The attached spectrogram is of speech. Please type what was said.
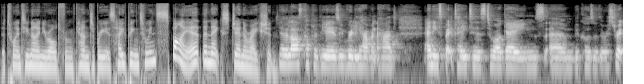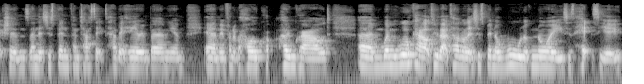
The 29 year old from Canterbury is hoping to inspire the next generation. You know, the last couple of years, we really haven't had any spectators to our games um, because of the restrictions, and it's just been fantastic to have it here in Birmingham um, in front of a whole home crowd. Um, when we walk out through that tunnel, it's just been a wall of noise, just hits you,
